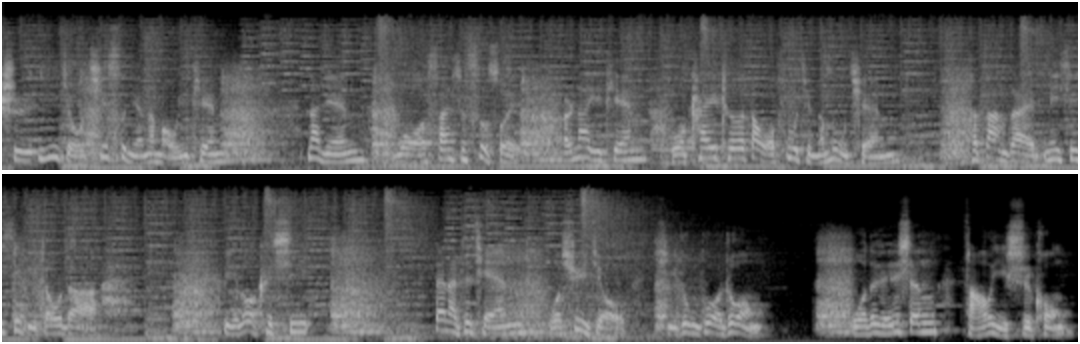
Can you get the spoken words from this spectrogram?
是一九七四年的某一天。那年我三十四岁，而那一天我开车到我父亲的墓前，他葬在密西西比州的比洛克西。在那之前，我酗酒，体重过重，我的人生早已失控。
